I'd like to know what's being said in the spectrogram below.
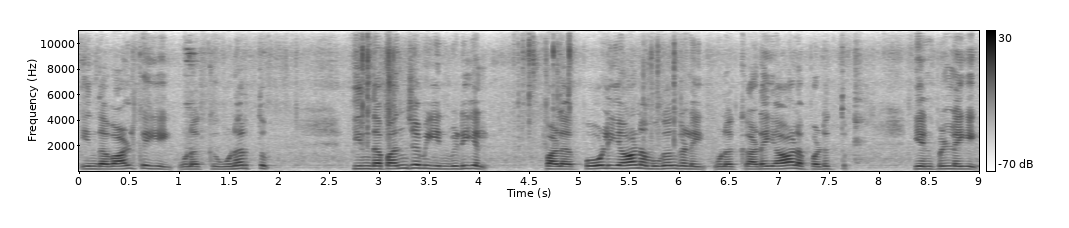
இந்த வாழ்க்கையை உனக்கு உணர்த்தும். இந்த பஞ்சமியின் விடியல் பல போலியான முகங்களை உனக்கு அடையாளப்படுத்தும். என் பிள்ளையை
